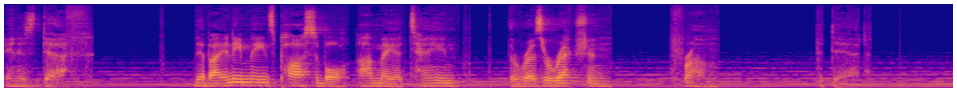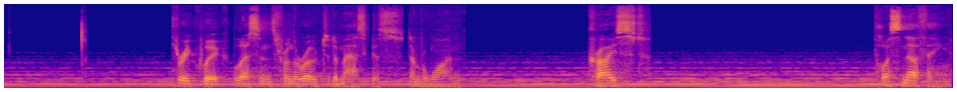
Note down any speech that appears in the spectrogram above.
in his death. That by any means possible I may attain the resurrection from the dead. Three quick lessons from the road to Damascus. Number one Christ plus nothing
